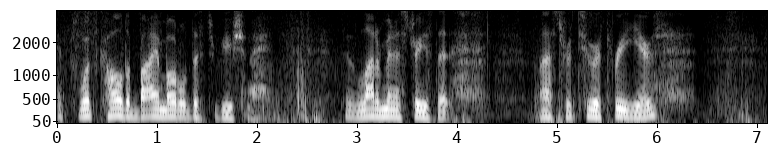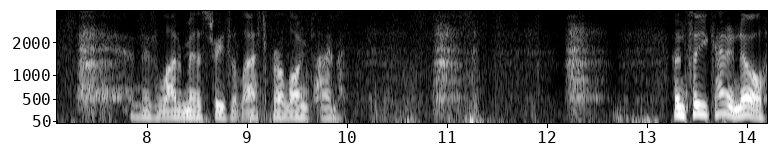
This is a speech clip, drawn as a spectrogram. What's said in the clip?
it's what's called a bimodal distribution. There's a lot of ministries that last for two or three years, and there's a lot of ministries that last for a long time. And so you kind of know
